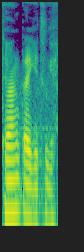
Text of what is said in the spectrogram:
대왕 딸기 두 개.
